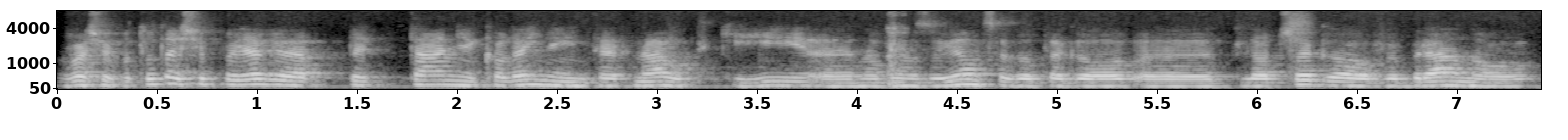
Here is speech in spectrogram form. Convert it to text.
Właśnie, bo tutaj się pojawia pytanie kolejnej internautki nawiązujące do tego, dlaczego wybrano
